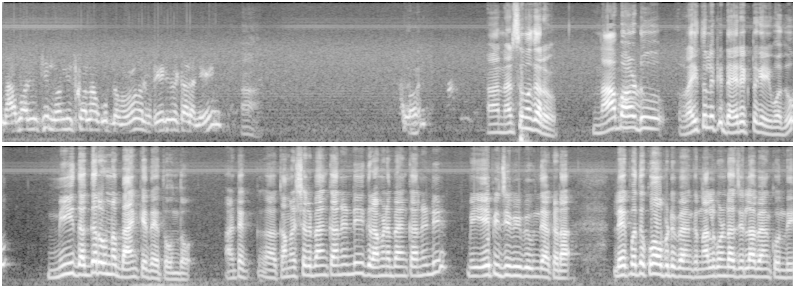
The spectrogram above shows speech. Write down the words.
నాబార్డ్ నుంచి లోన్ తీసుకోవాలనుకుంటున్నాము డైరీ పెట్టాలని. హలో. ఆ, నరసింహ గారు నాబార్డు రైతులకి డైరెక్ట్గా ఇవ్వదు. మీ దగ్గర ఉన్న బ్యాంక్ ఏదైతే ఉందో అంటే కమర్షియల్ బ్యాంక్ కానివ్వండి గ్రామీణ బ్యాంక్ కానివ్వండి మీ ఏపీజీబీబీ ఉంది అక్కడ. లేకపోతే కోఆపరేటివ్ బ్యాంక్ నల్గొండ జిల్లా బ్యాంక్ ఉంది.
